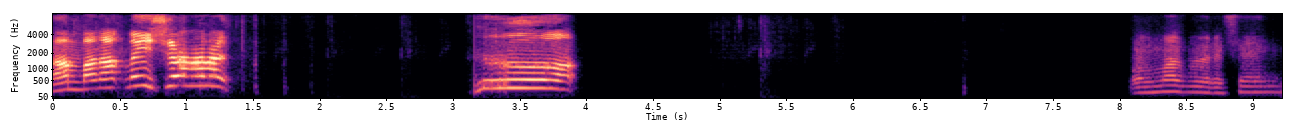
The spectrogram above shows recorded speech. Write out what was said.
Lan bana atmayın şu an. Olmaz böyle şey.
